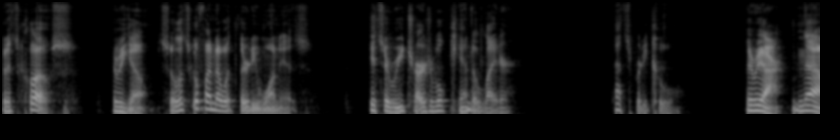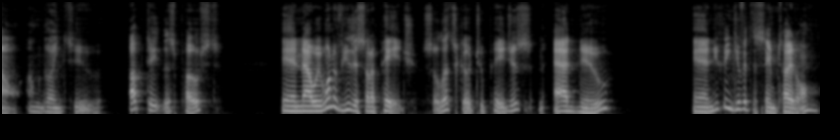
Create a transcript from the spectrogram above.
But it's close. There we go. So let's go find out what 31 is. It's a rechargeable candle lighter. That's pretty cool. There we are. Now I'm going to update this post. And now we want to view this on a page. So let's go to pages and add new. And you can give it the same title.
